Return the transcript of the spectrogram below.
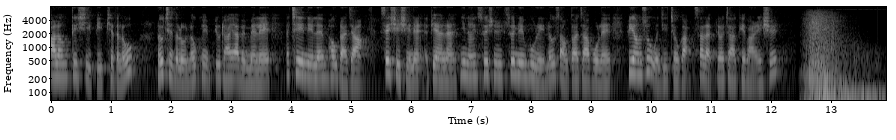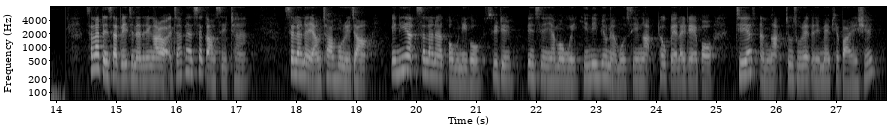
အားလုံးသိရှိပြီးဖြစ်တယ်လို့လှုပ်ချင်တယ်လို့လှုပ်ခွင့်ပြုထားရပေမဲ့လည်းအခြေအနေလည်းမဟုတ်တာကြောင့်စိတ်ရှိရှိနဲ့အပြန်အလှန်ညှိနှိုင်းဆွေးဆွေးနွေးမှုတွေလှုပ်ဆောင်သွားကြဖို့လဲပြည်အောင်စုဝန်ကြီးချုပ်ကဆက်လက်ပြောကြားခဲ့ပါတယ်ရှင်။ဆက်လက်တင်ဆက်ပေးခြင်းတဲ့တဲ့ရင်ကတော့အကြမ်းဖက်စစ်ကောင်စီထံ ဆက်လက်နဲ့ရောင်းချမှုတွေကြောင့်အိန္ဒိယဆက်လက်နဲ့ကုမ္ပဏီကိုဆွီဒင်ပြင်ဆင်ရမုံငွေရင်းနှီးမြှုပ်နှံမှုစင်းကထုတ်ပယ်လိုက်တဲ့အပေါ် GFM ကကြိုဆိုတဲ့သတင်းပဲဖြစ်ပါတယ်ရှင်။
